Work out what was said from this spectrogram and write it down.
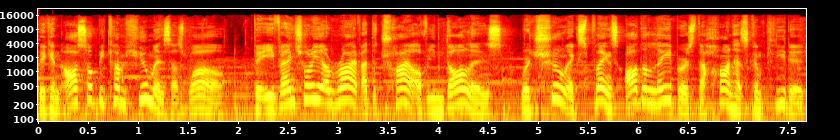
they can also become humans as well. They eventually arrive at the trial of indolence, where Chun explains all the labors that Han has completed.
